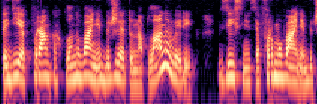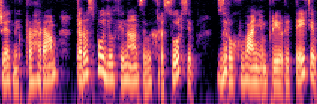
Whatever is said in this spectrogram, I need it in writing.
тоді як в рамках планування бюджету на плановий рік здійснюється формування бюджетних програм та розподіл фінансових ресурсів з урахуванням пріоритетів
